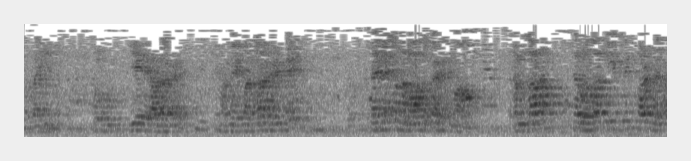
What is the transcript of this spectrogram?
بتائیے۔ تو یہ ارادہ کریں کہ ہمیں پندرہ گھنٹے پہلے تو نمازوں کا اہتمام، رمضان سے روزہ تیس دن پڑھ دینا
